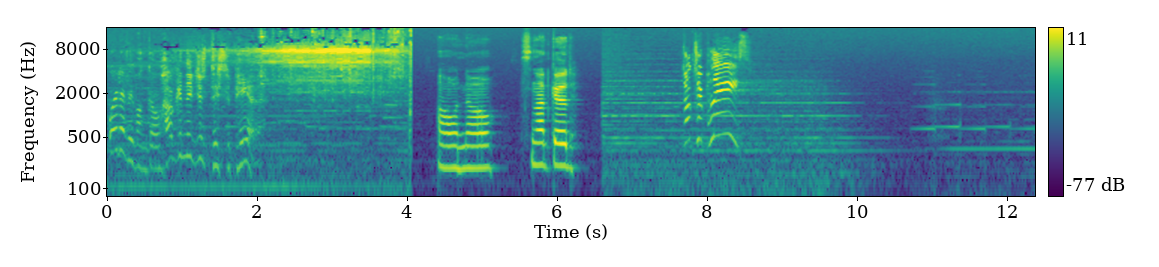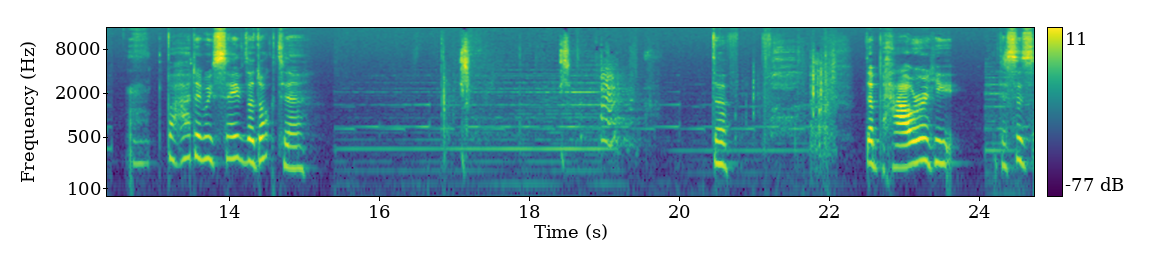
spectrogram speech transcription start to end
Where'd everyone go? How can they just disappear? Oh no, it's not good. Doctor, please! But how did we save the doctor? The the power he this is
